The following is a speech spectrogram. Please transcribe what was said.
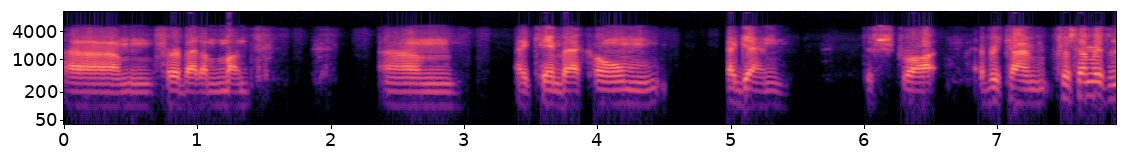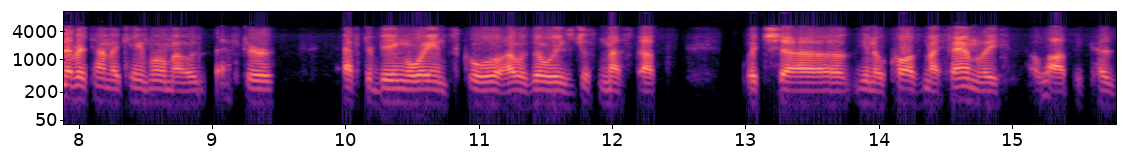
um, for about a month. Um, I came back home again, distraught. Every time, for some reason, every time I came home, I was after after being away in school, I was always just messed up, which uh, you know caused my family a lot because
